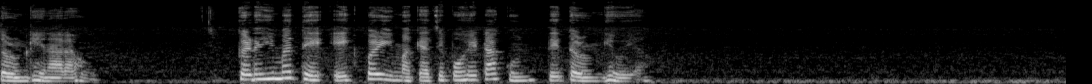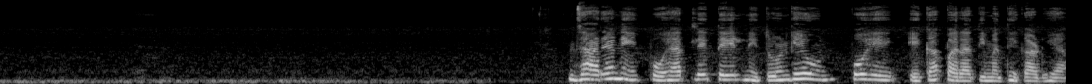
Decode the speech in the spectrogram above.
तळून घेणार आहोत. कढईमध्ये एक पळी मक्याचे पोहे टाकून ते तळून घेऊया. झाऱ्याने पोह्यातले तेल नितळून घेऊन पोहे एका परातीमध्ये काढूया.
